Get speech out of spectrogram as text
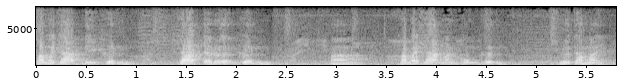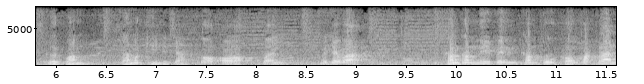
ทำให้ชาติดีขึ้น ชาติเจริญขึ้นทำให้ชาติมั่นคงขึ้น หรือทำให้เกิดความสามัคคีในชาติก็ออกไปไม่ใช่ว่าคำคำนี้เป็นคำพูดของพรรคนั้น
